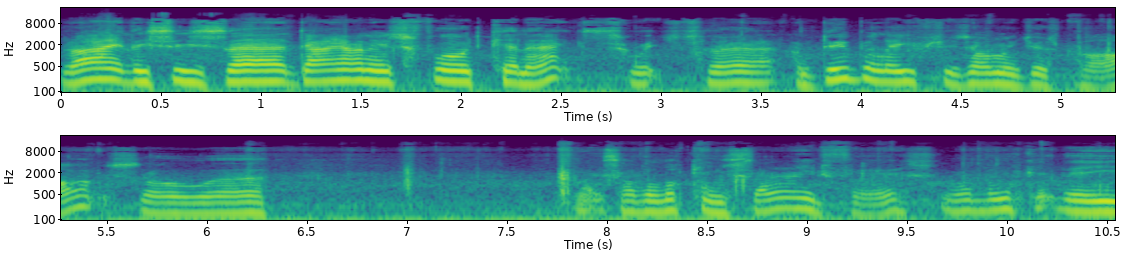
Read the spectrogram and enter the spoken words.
Right, this is uh, Diana's Ford Connect, which uh, I do believe she's only just bought. So uh, let's have a look inside first. We'll have a look at the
